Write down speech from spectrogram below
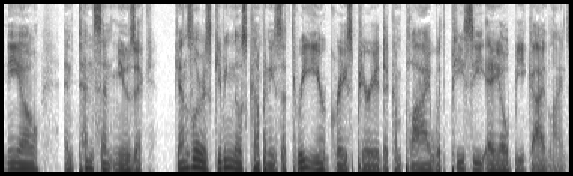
NIO, and Tencent Music. Gensler is giving those companies a three year grace period to comply with PCAOB guidelines,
